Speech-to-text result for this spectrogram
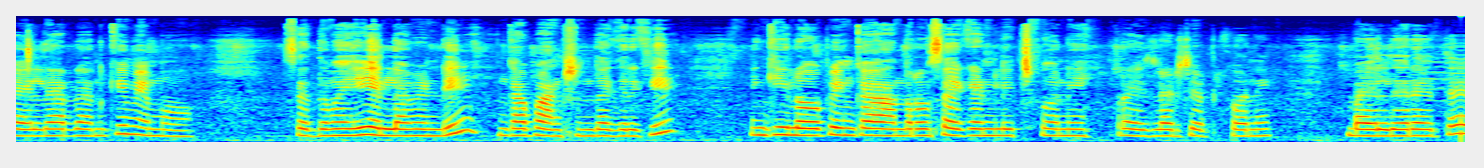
బయలుదేరడానికి మేము సిద్ధమయ్యి వెళ్ళామండి ఇంకా ఫంక్షన్ దగ్గరికి. ఇంక ఈ లోపు ఇంకా అందరం సెకండ్లు ఇచ్చుకొని ప్రైజ్లాడి చెప్పుకొని బయలుదేరైతే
